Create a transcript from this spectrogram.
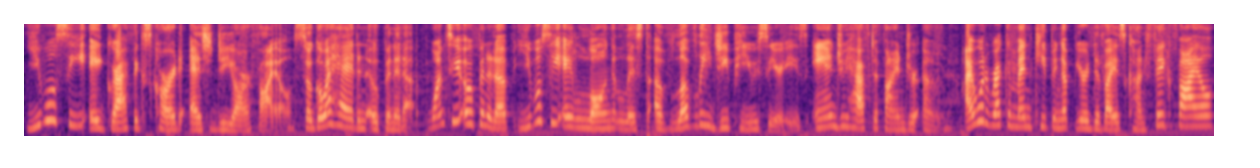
you will see a graphics card SGR file. So go ahead and open it up. Once you open it up, you will see a long list of lovely GPU series, and you have to find your own. I would recommend keeping up your device config file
